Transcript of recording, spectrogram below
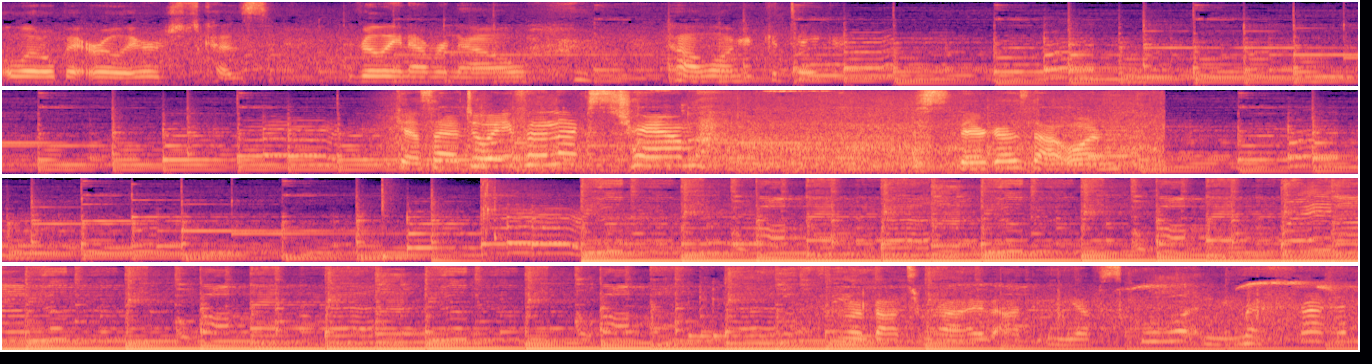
a little bit earlier just because you really never know how long it could take. Guess I have to wait for the next tram. There goes that one. I'm about to arrive at EF school and meet my friend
